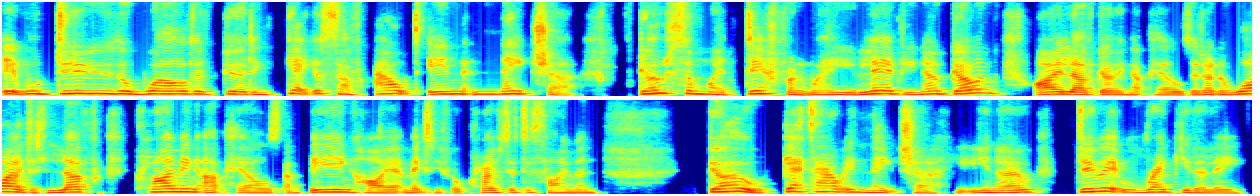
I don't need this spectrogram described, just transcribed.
it will do the world of good and get yourself out in nature. Go somewhere different where you live, you know, go and I love going up hills. I don't know why, I just love climbing up hills and being higher. It makes me feel closer to Simon. Go, get out in nature, you know, do it regularly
